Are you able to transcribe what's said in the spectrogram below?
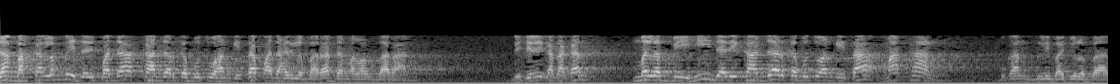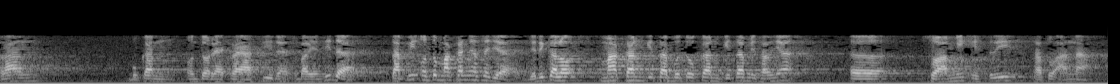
dan bahkan lebih daripada kadar kebutuhan kita pada hari lebaran dan malam lebaran. Di sini katakan melebihi dari kadar kebutuhan kita makan, bukan beli baju lebaran, bukan untuk rekreasi dan sebagainya tidak, tapi untuk makannya saja. Jadi kalau makan kita butuhkan, kita misalnya e, suami istri satu anak.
